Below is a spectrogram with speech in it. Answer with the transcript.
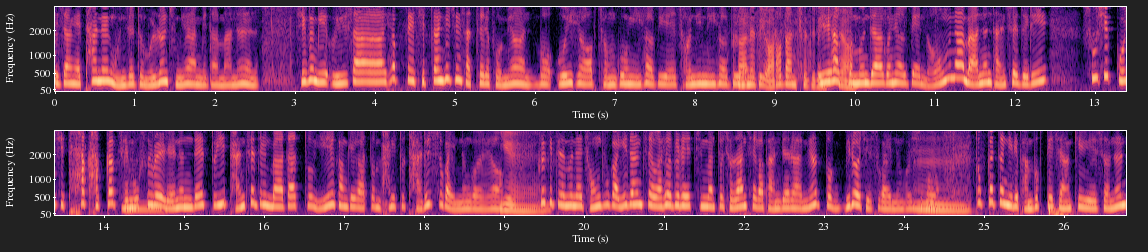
회장의 탄핵 문제도 물론 중요합니다만은 지금 이 의사협회 집단휴진 사태를 보면 뭐 의협, 전공의 협의회, 전임의 협의회, 그 안에도 여러 단체들이 의학 있죠. 전문대학원 협의회 너무나 많은 단체들이 수십 곳이 다 각각 제 목소리를 음. 내는데 또 이 단체들마다 또 이해관계가 또 많이 또 다를 수가 있는 거예요. 예. 그렇기 때문에 정부가 이 단체와 협의를 했지만 또 저 단체가 반대를 하면 또 미뤄질 수가 있는 것이고 음. 똑같은 일이 반복되지 않기 위해서는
